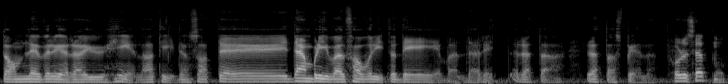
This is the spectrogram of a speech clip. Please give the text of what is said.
De levererar ju hela tiden så att det, den blir väl favorit och det är väl det rätt- rätta, rätta spelet. Har du sett något?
